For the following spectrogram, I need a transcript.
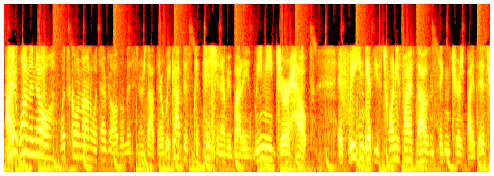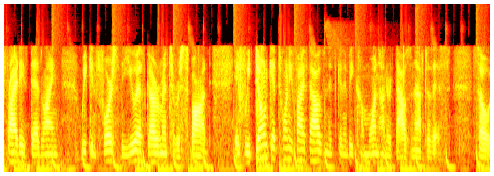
I want to know what's going on with every, all the listeners out there. We got this petition, everybody. We need your help. If we can get these 25,000 signatures by this Friday's deadline, we can force the U.S. government to respond. If we don't get 25,000, it's going to become 100,000 after this. So,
